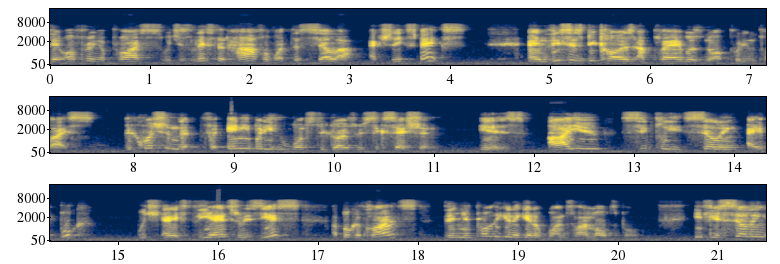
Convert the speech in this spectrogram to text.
they're offering a price which is less than half of what the seller actually expects. And this is because a plan was not put in place. The question that for anybody who wants to go through succession is are you simply selling a book? Which, and if the answer is yes, a book of clients, then you're probably going to get a one time multiple. If you're selling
